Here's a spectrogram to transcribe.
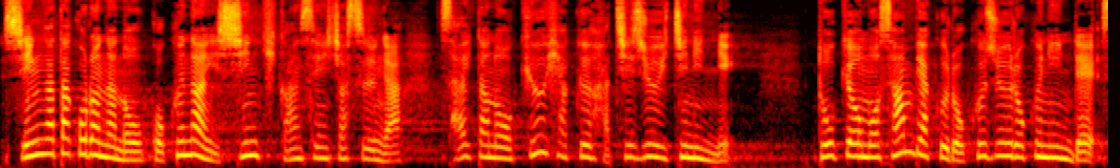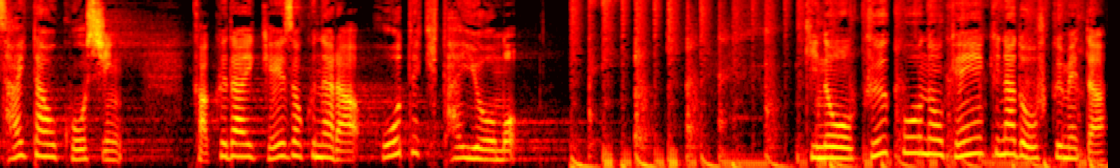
新型コロナの国内新規感染者数が最多の981人に、東京も366人で最多を更新。拡大継続なら法的対応も。昨日空港の検疫などを含めた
